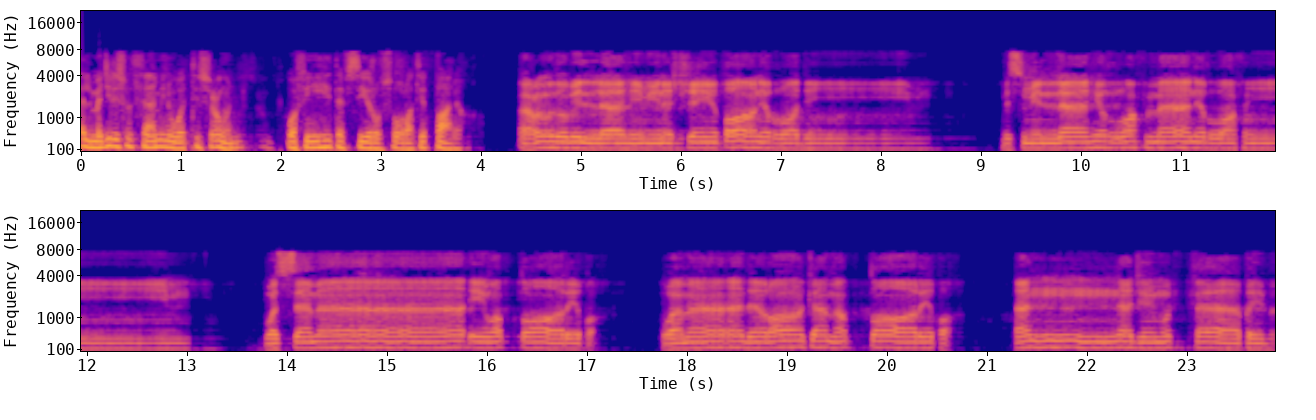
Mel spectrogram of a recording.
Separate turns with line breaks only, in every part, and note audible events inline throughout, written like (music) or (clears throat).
المجلس الثامن والتسعون وفيه تفسير سورة الطارق.
أعوذ بالله من الشيطان الرجيم. بسم الله الرحمن الرحيم. والسماء والطارق وما أدراك ما الطارق النجم الثاقب.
